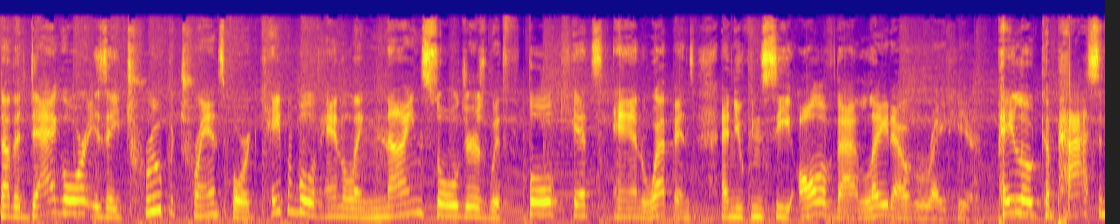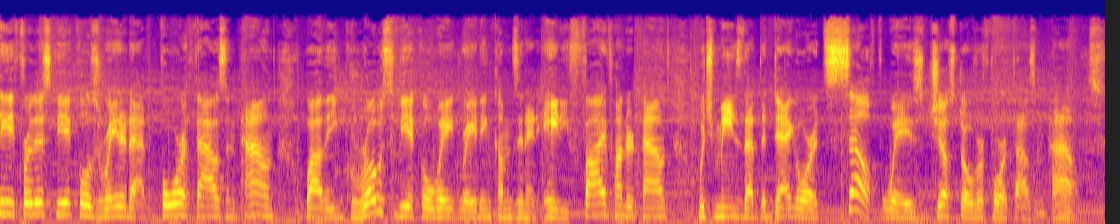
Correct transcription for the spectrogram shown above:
Now, the Dagor is a troop transport capable of handling nine soldiers with full kits and weapons, and you can see all of that laid out right here. Payload capacity for this vehicle is rated at 4,000 pounds, while the gross vehicle weight rating comes in at 8,500 pounds, which means that the Dagor itself weighs just over 4,000 pounds.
